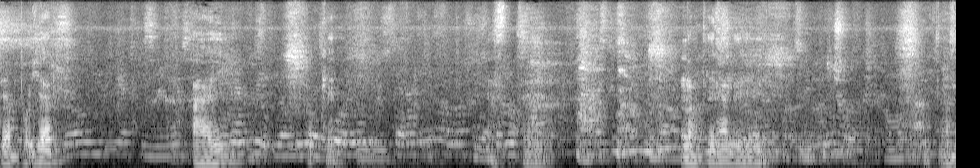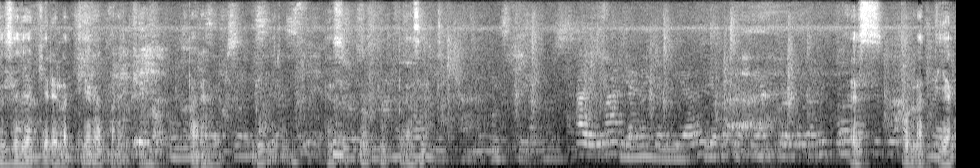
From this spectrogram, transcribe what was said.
de, apoyar a ella, porque este, no tienen de vivir. Entonces ella quiere la tierra para, que, para vivir en su propio pedacito. Es por la tierra.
